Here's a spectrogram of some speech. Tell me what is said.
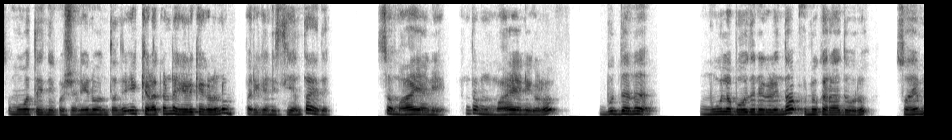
ಸೊ ಮೂವತ್ತೈದನೇ ಕ್ವಶನ್ ಏನು ಅಂತಂದ್ರೆ ಈ ಕೆಳಕಂಡ ಹೇಳಿಕೆಗಳನ್ನು ಪರಿಗಣಿಸಿ ಅಂತ ಇದೆ. ಸೊ ಮಾಯಾನಿ, ಅಂತ ಮಾಯಾನಿಗಳು ಬುದ್ಧನ ಮೂಲ ಬೋಧನೆಗಳಿಂದ ವಿಮುಖರಾದವರು. ಸ್ವಯಂ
